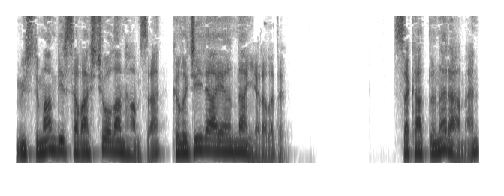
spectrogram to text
Müslüman bir savaşçı olan Hamza, kılıcıyla ayağından yaraladı. Sakatlığına rağmen,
